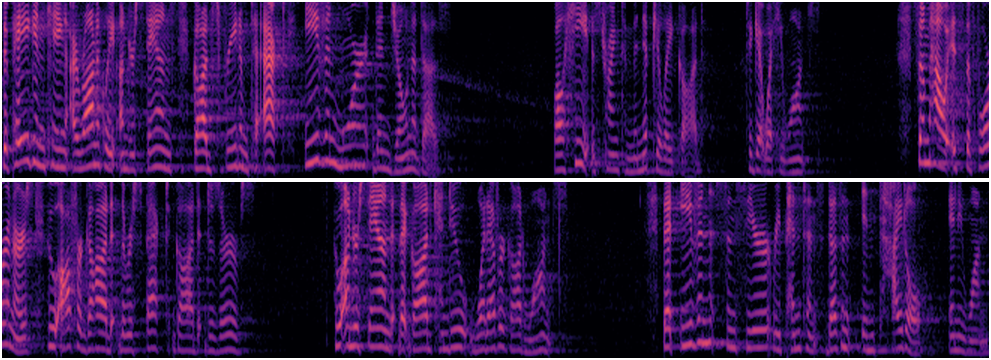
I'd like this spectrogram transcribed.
The pagan king ironically understands God's freedom to act even more than Jonah does, while he is trying to manipulate God to get what he wants. Somehow it's the foreigners who offer God the respect God deserves, who understand that God can do whatever God wants, that even sincere repentance doesn't entitle anyone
